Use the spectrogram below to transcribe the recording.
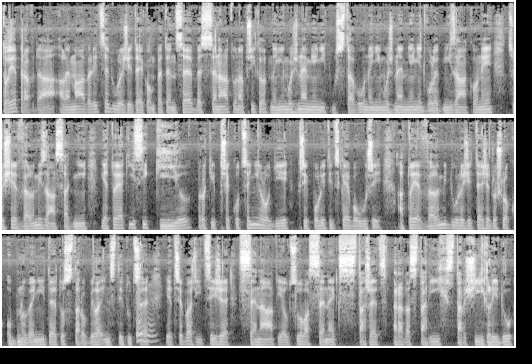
To je pravda, ale má velice důležité kompetence. Bez Senátu například není možné měnit ústavu, není možné měnit volební zákony, což je velmi zásadní. Je to jakýsi kýl proti překocení lodi při politické bouři. A to je velmi důležité, že došlo k obnovení této starobilé instituce. Mm-hmm. Je třeba říci, že Senát je od slova senex, stařec, rada starých, starších lidů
